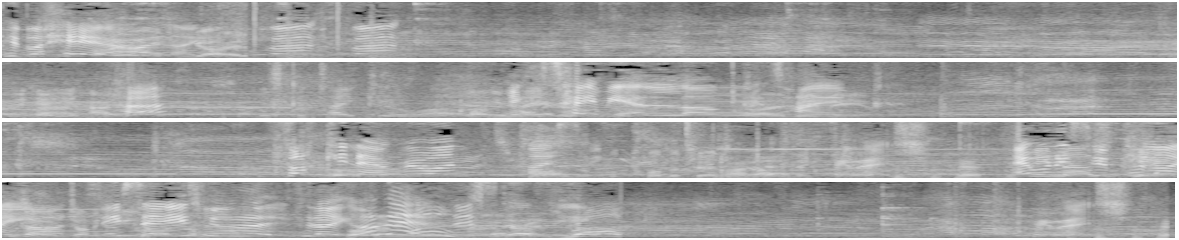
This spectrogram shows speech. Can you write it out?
people here oh, I like. go. Back, back. Huh? This could take you a while. It could take me a long time. Fucking everyone. Nice to meet you. Okay. Pretty much. Everyone needs to polite. These days, people are be like, oh, there, there's stuff you. Pretty much.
